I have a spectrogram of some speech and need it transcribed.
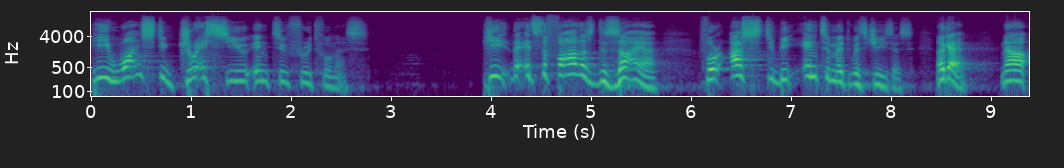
He wants to dress you into fruitfulness. He, it's the Father's desire for us to be intimate with Jesus. Okay, now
